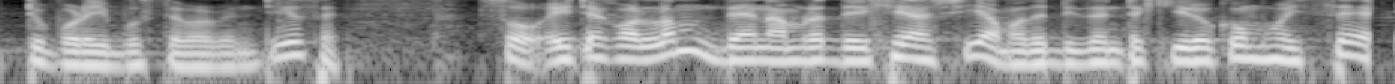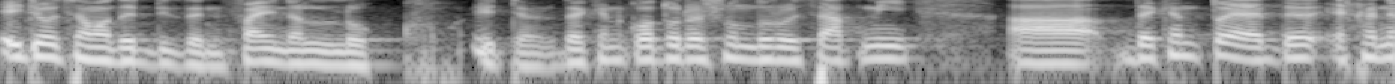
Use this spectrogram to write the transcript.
একটু পরেই বুঝতে পারবেন, ঠিক আছে? সো এটা করলাম। দেন আমরা দেখে আসি আমাদের ডিজাইনটা কীরকম হয়েছে এটা হচ্ছে আমাদের ডিজাইন ফাইনাল লুক এটার। দেখেন কতটা সুন্দর হয়েছে আপনি দেখেন তো এদের এখানে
